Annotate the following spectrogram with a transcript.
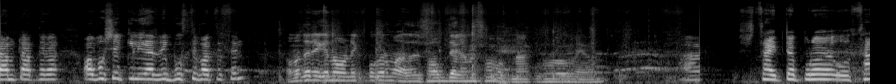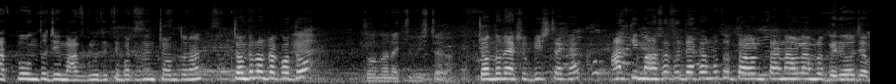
দামটা আপনারা অবশ্যই ক্লিয়ারলি বুঝতে পারতেছেন। আমাদের এখানে অনেক প্রকার মাছ আছে সব দেখানো সম্ভব না কোনো রকম এখন। সাইডটা পুরো সাত পর্যন্ত যে মাছগুলো দেখতে পাচ্ছেন চন্দনা। চন্দনাটা কত? চন্দন একশো বিশ টাকা। চন্দনা একশো বিশ টাকা। আর কি মাছ আছে দেখার মতো? তা- না হলে আমরা বেরিয়েও যাব।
